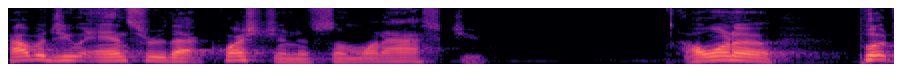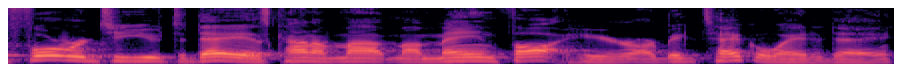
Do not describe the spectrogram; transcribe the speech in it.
how would you answer that question if someone asked you? I want to put forward to you today as kind of my, my main thought here, our big takeaway today,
